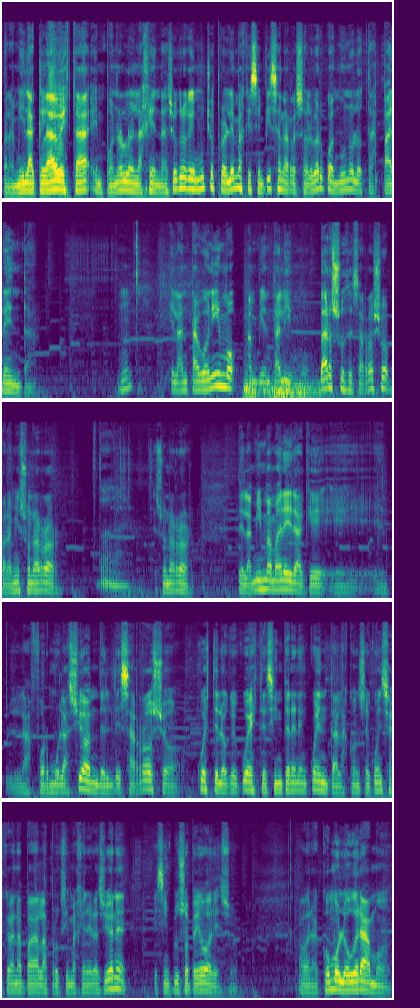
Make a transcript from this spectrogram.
para mí la clave está en ponerlo en la agenda. Yo creo que hay muchos problemas que se empiezan a resolver cuando uno lo transparenta. El antagonismo ambientalismo versus desarrollo para mí es un error. Es un error. De la misma manera que eh, la formulación del desarrollo, cueste lo que cueste, sin tener en cuenta las consecuencias que van a pagar las próximas generaciones, es incluso peor eso. Ahora, ¿cómo logramos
